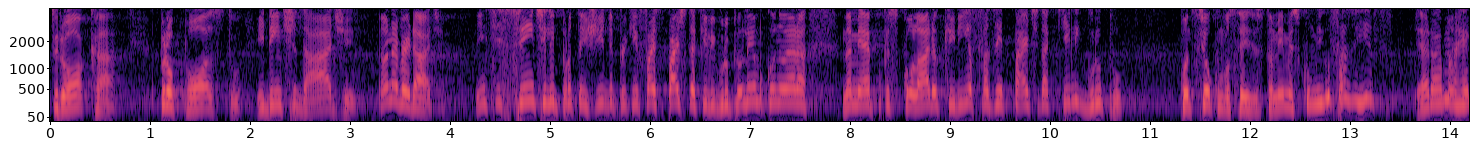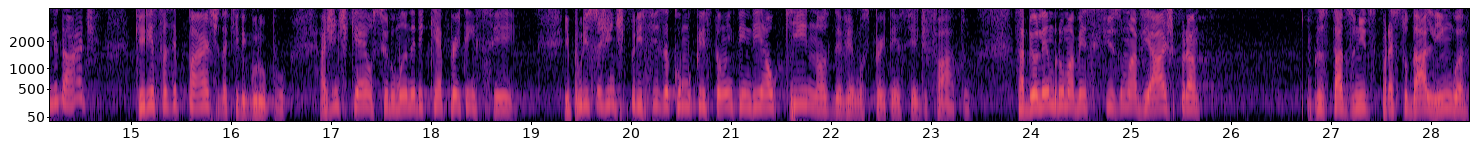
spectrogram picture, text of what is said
troca, propósito, identidade. Não é verdade? A gente se sente ali protegido porque faz parte daquele grupo. Eu lembro quando eu era na minha época escolar, eu queria fazer parte daquele grupo. Aconteceu com vocês isso também, mas comigo fazia. Era uma realidade queria fazer parte daquele grupo. A gente quer, o ser humano ele quer pertencer. E por isso a gente precisa, como cristão, entender ao que nós devemos pertencer de fato. Sabe, eu lembro uma vez que fiz uma viagem para os Estados Unidos para estudar a língua.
